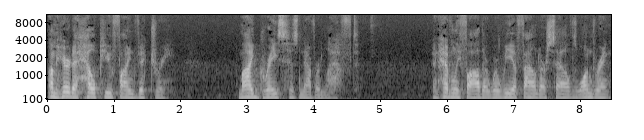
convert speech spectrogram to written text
I'm here to help you find victory. My grace has never left. And Heavenly Father, where we have found ourselves wondering,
